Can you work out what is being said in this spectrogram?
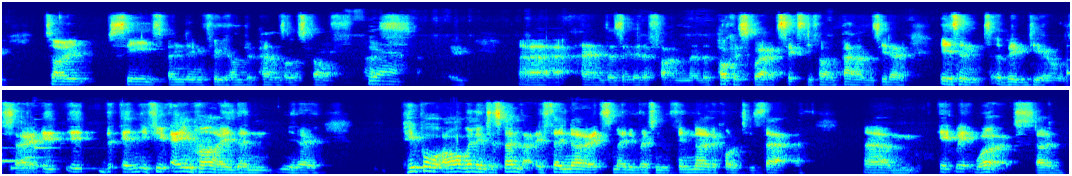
don't see spending three hundred pounds on a scarf as uh, and there's a bit of fun. And the pocket square at sixty-five pounds, you know, isn't a big deal. So it, it and if you aim high, then you know people are willing to spend that if they know it's made in Britain, if they know the quality's there. Um, it, it works. So.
